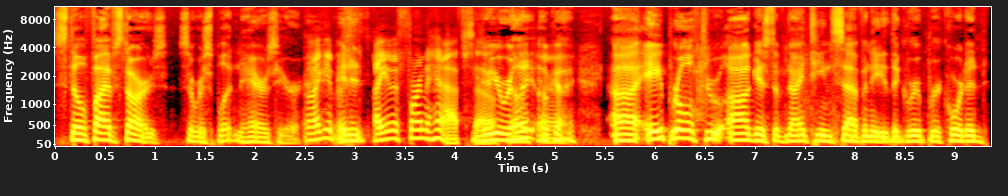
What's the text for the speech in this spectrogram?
Still five stars, so we're splitting hairs here. I give it. It is- I give it four and a half. So do you really? Okay. Okay. Uh, April through August of 1970, the group recorded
